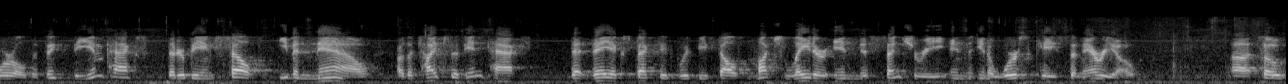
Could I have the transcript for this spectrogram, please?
world. I think the impacts that are being felt even now are the types of impacts that they expected would be felt much later in this century in, in a worst case scenario. Uh, so,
